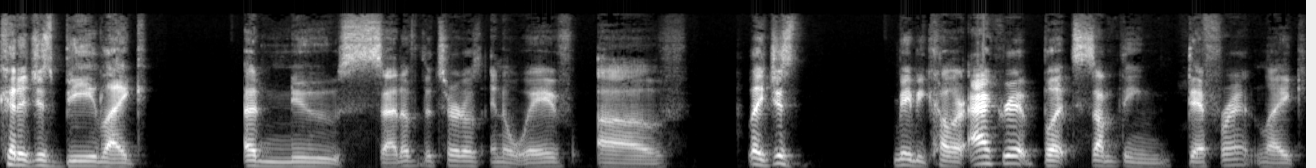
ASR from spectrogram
Could it just be like a new set of the turtles in a wave of like just maybe color accurate, but something different? Like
